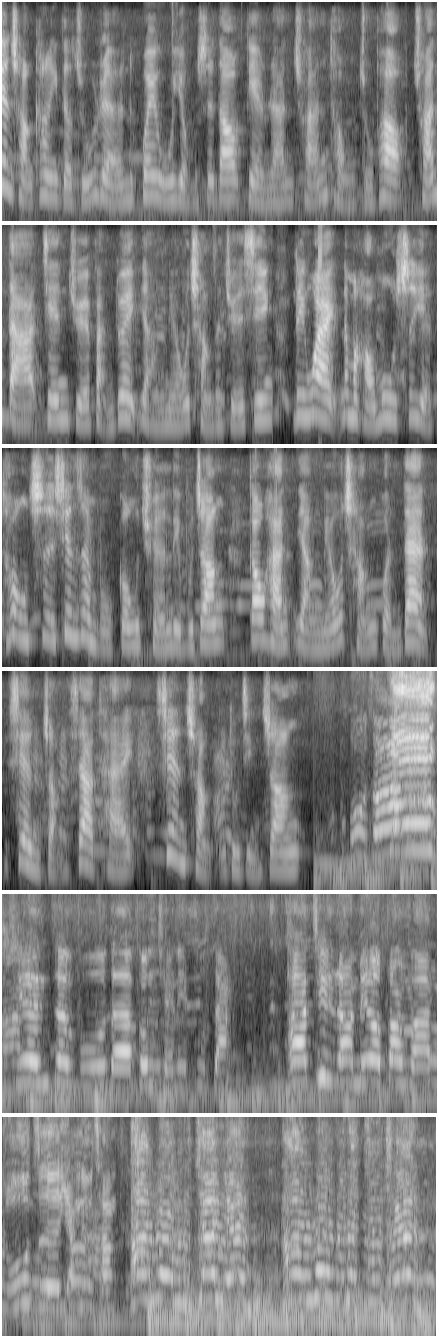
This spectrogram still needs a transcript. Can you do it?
现场抗议的族人挥舞勇士刀，点燃传统竹炮，传达坚决反对养牛场的决心。另外，那么好牧师也痛斥县政府公权力不彰，高喊养牛场滚蛋，县长下台。现场一度紧张。不彰，县政府的公权力不彰，他竟然没有办法阻止养牛场。捍卫我们的家园，捍卫我们的主权，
